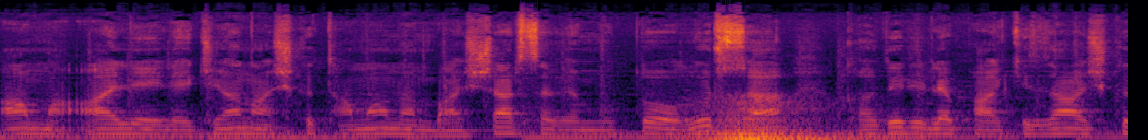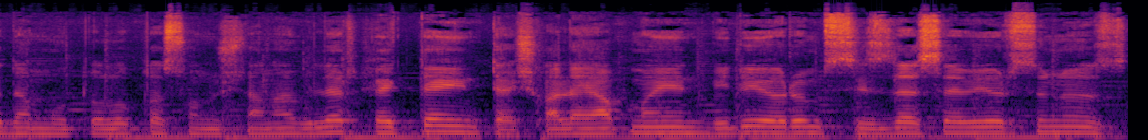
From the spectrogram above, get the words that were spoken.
ama aile ile Cihan aşkı tamamen başlarsa ve mutlu olursa Kadir ile Pakize aşkı da mutlulukla sonuçlanabilir. Bekleyin teşkale yapmayın biliyorum siz de seviyorsunuz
